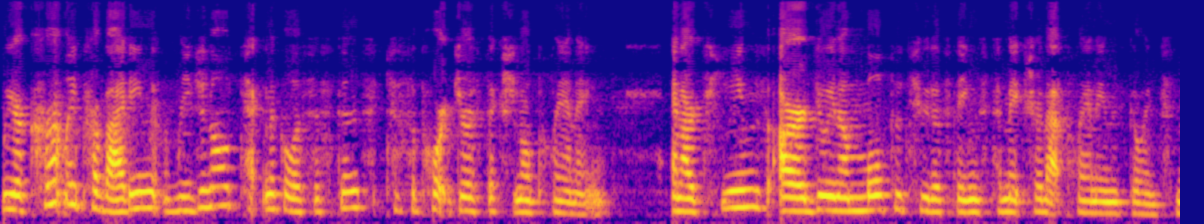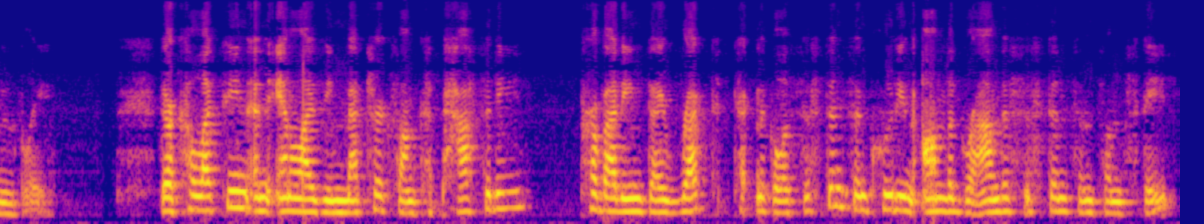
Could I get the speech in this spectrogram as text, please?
We are currently providing regional technical assistance to support jurisdictional planning, and our teams are doing a multitude of things to make sure that planning is going smoothly. They're collecting and analyzing metrics on capacity, providing direct technical assistance, including on-the-ground assistance in some states,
